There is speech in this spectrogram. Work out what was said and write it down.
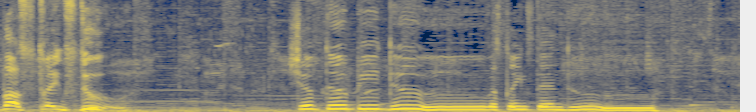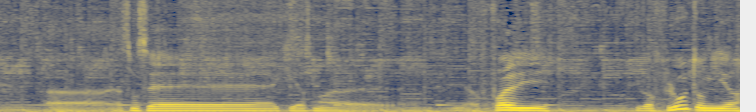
Was trinkst du? du, was trinkst denn du? Äh, das muss weg. Hier erstmal. Ja, voll die Überflutung hier.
